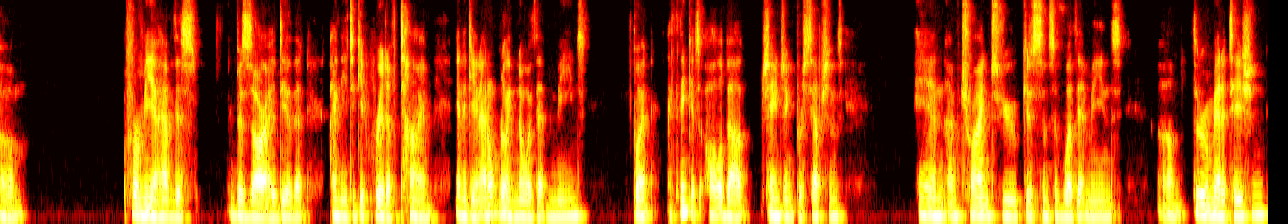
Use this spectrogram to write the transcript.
Um for me i have this bizarre idea that i need to get rid of time. And again i don't really know what that means but i think it's all about changing perceptions. And i'm trying to get a sense of what that means um, through meditation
